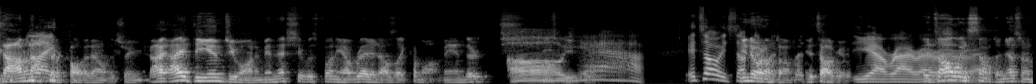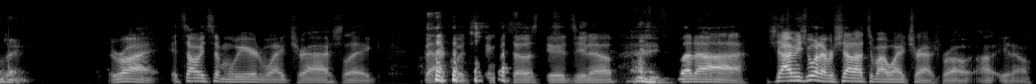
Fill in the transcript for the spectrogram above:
No, I'm not like, gonna call it out on the stream. I, I DM'd you on it, man. That shit was funny. I read it. I was like, come on, man. There's oh yeah. It's always something. You know what I'm talking about. It's all good. Yeah, right, right. It's right, always right, something. That's what I'm saying. Right. It's always some weird white trash, like backwoods thing with those dudes, you know. But uh I mean whatever. Shout out to my white trash, bro. Uh, you know.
